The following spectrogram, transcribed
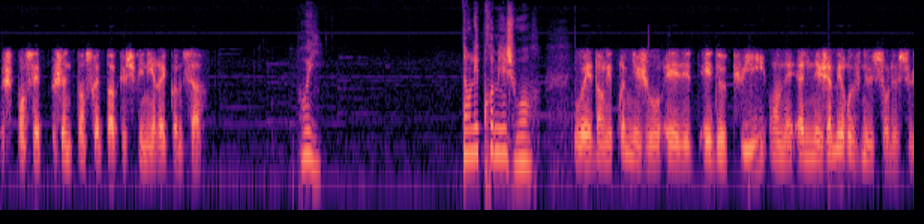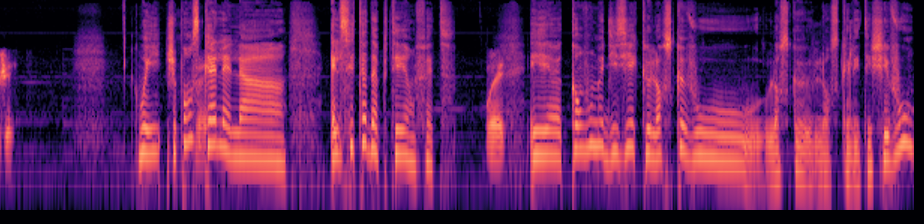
je pensais, je ne penserais pas que je finirais comme ça. Oui. Dans les premiers jours. Oui, dans les premiers jours. Et, et depuis, on est, elle n'est jamais revenue sur le sujet. Oui, je pense ouais. qu'elle, elle a, elle s'est adaptée en fait. Ouais. Et euh, quand vous me disiez que lorsque vous, lorsque lorsqu'elle était chez vous,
